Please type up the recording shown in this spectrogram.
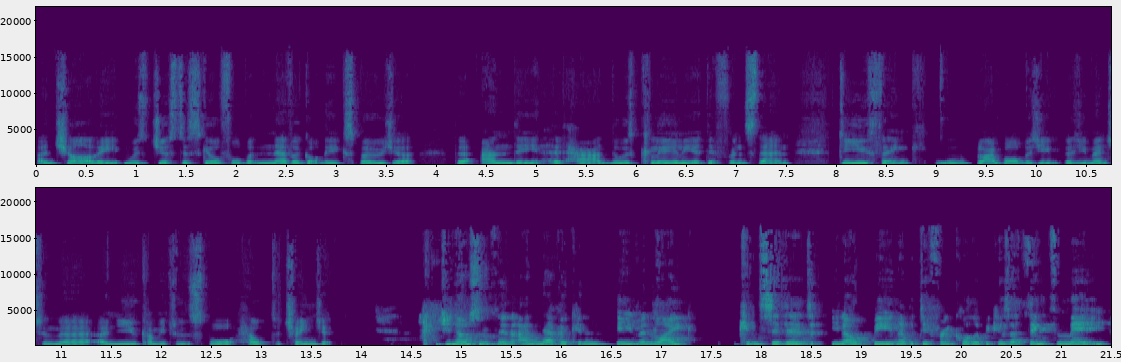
And Charlie was just as skillful, but never got the exposure that Andy had had. There was clearly a difference then. Do you think Black Bob, as you as you mentioned there, and you coming through the sport helped to change it? Do you know something? I never can even like considered, you know, being of a different color because I think for me,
